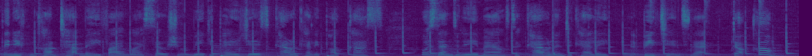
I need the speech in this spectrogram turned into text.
then you can contact me via my social media pages, Karen Kelly Podcasts, or send an email to kelly at btinternet.com.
